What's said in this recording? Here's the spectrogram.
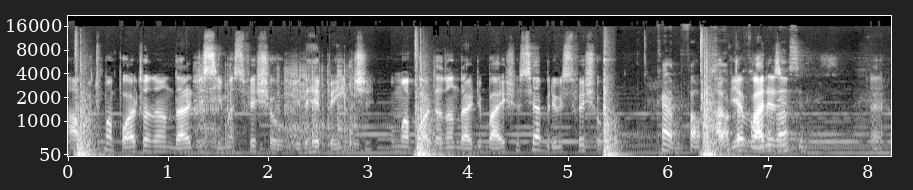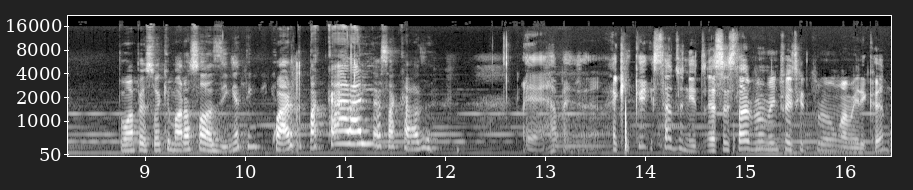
A última porta do andar de cima se fechou, e de repente, uma porta do andar de baixo se abriu e se fechou. Cara, vou falar só Havia um várias- negócio. É. Pra uma pessoa que mora sozinha, tem quarto pra caralho nessa casa. É, rapaz, é que, que Estados Unidos. Essa história provavelmente foi escrita por um americano.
